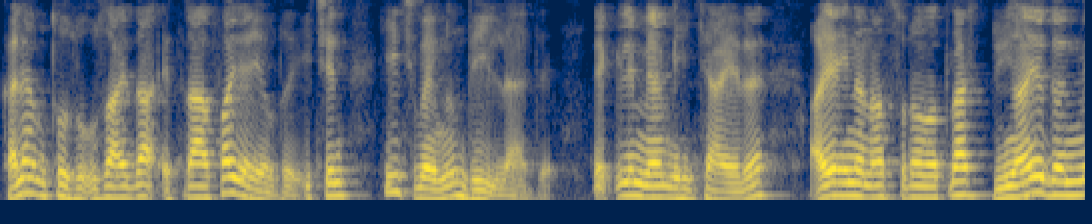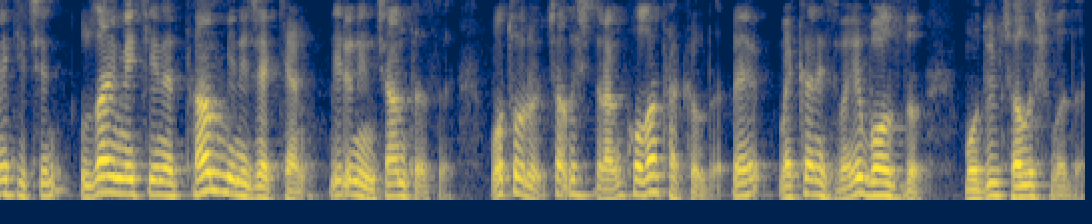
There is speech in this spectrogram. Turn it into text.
kalem tozu uzayda etrafa yayıldığı için hiç memnun değillerdi. Pek bilinmeyen bir hikayede Ay'a inen astronotlar dünyaya dönmek için uzay mekiğine tam binecekken birinin çantası motoru çalıştıran kola takıldı ve mekanizmayı bozdu. Modül çalışmadı.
